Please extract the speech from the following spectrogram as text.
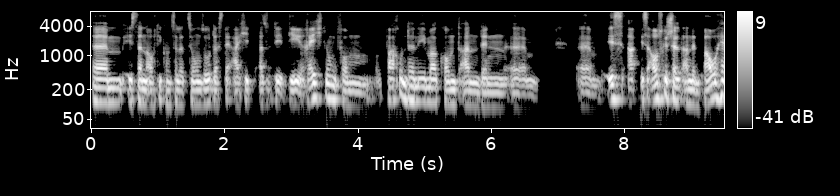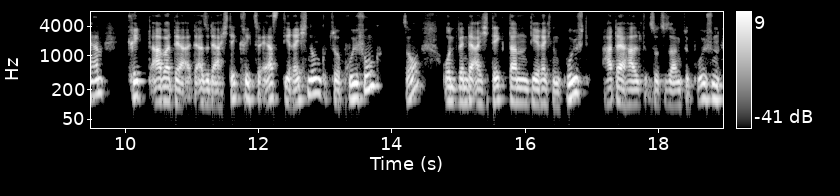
ähm, ist dann auch die Konstellation so, dass der Architekt, also die, die Rechnung vom Fachunternehmer kommt an den ähm, ähm, ist, ist ausgestellt an den Bauherrn, kriegt aber der, der, also der Architekt kriegt zuerst die Rechnung zur Prüfung, so. Und wenn der Architekt dann die Rechnung prüft, hat er halt sozusagen zu prüfen,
